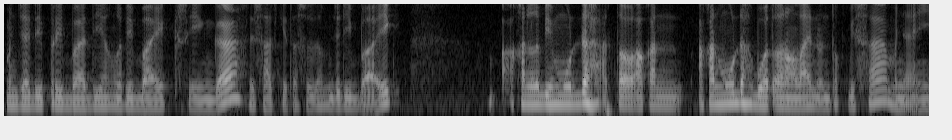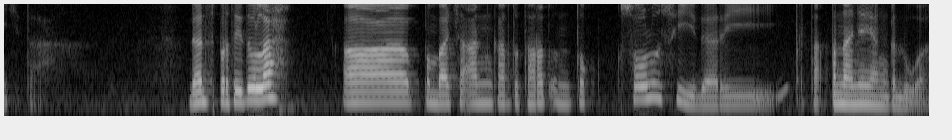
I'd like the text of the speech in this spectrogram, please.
menjadi pribadi yang lebih baik sehingga di saat kita sudah menjadi baik akan lebih mudah atau akan akan mudah buat orang lain untuk bisa menyayangi kita dan seperti itulah uh, pembacaan kartu tarot untuk solusi dari penanya yang kedua.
